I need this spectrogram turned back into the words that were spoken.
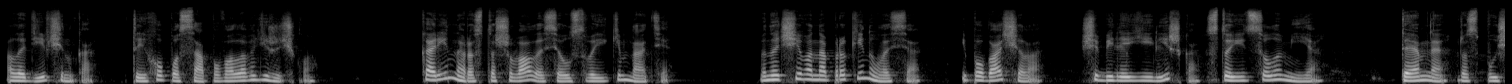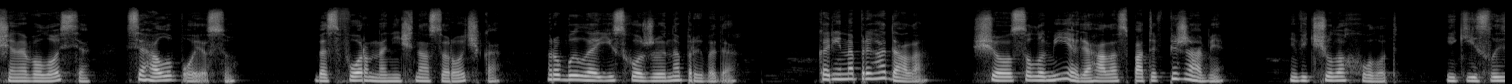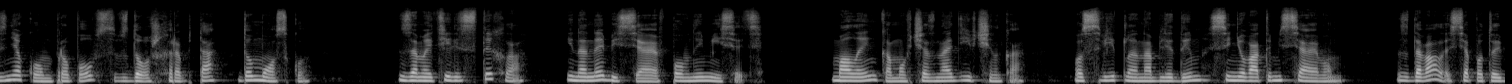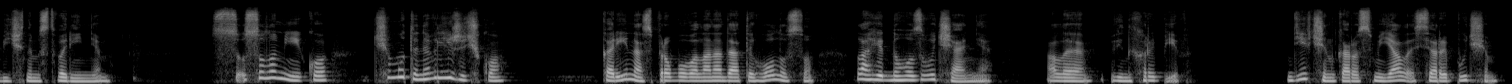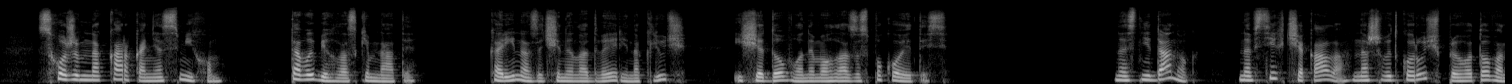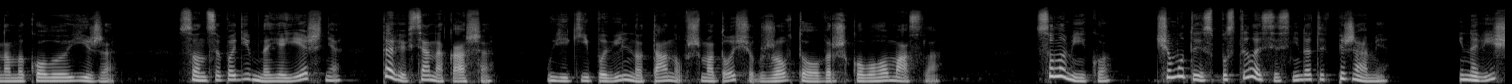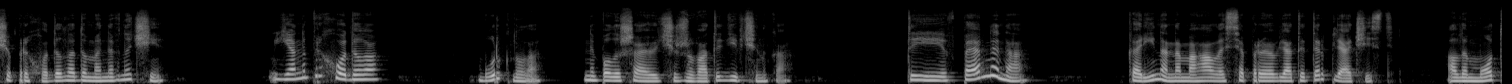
але дівчинка тихо посапувала в ліжечку. Каріна розташувалася у своїй кімнаті. Вночі вона прокинулася і побачила, що біля її ліжка стоїть Соломія. Темне, розпущене волосся сягало поясу. Безформна нічна сорочка робила її схожою на привида. Каріна пригадала, що Соломія лягала спати в піжамі і відчула холод, який слизняком проповз вздовж хребта до мозку. Заметіль стихла, і на небі сяяв повний місяць. Маленька мовчазна дівчинка, освітлена блідим синюватим сяєвом, здавалася потойбічним створінням. Соломійко, чому ти не в ліжечку? Каріна спробувала надати голосу лагідного звучання, але він хрипів. Дівчинка розсміялася рипучим, схожим на каркання сміхом, та вибігла з кімнати. Каріна зачинила двері на ключ і ще довго не могла заспокоїтись. На сніданок на всіх чекала на швидкоруч приготована Миколою їжа, сонцеподібна яєшня та вівсяна каша, у якій повільно танув шматочок жовтого вершкового масла. Соломійко, чому ти спустилася снідати в піжамі? І навіщо приходила до мене вночі? Я не приходила, буркнула, не полишаючи жувати дівчинка. Ти впевнена? Каріна намагалася проявляти терплячість, але мото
